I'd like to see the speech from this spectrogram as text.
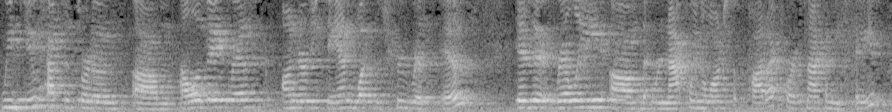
we do have to sort of um, elevate risk, understand what the true risk is. Is it really um, that we're not going to launch the product or it's not going to be safe?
